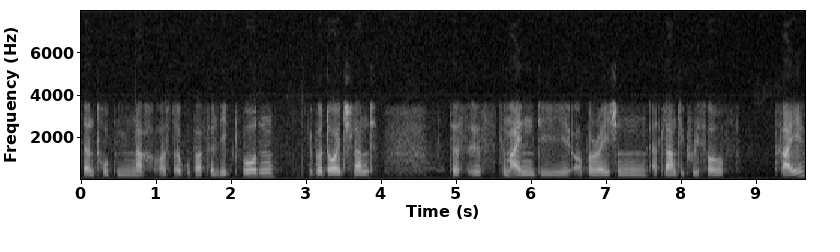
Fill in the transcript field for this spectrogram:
dann Truppen nach Osteuropa verlegt wurden über Deutschland. Das ist zum einen die Operation Atlantic Resolve 3.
